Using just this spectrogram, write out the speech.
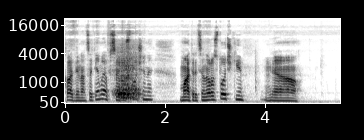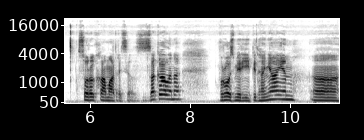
Х12МФ, все розточене, матриця на розточці. Е, 40Х матриця закалена. В розмір її підганяємо е,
